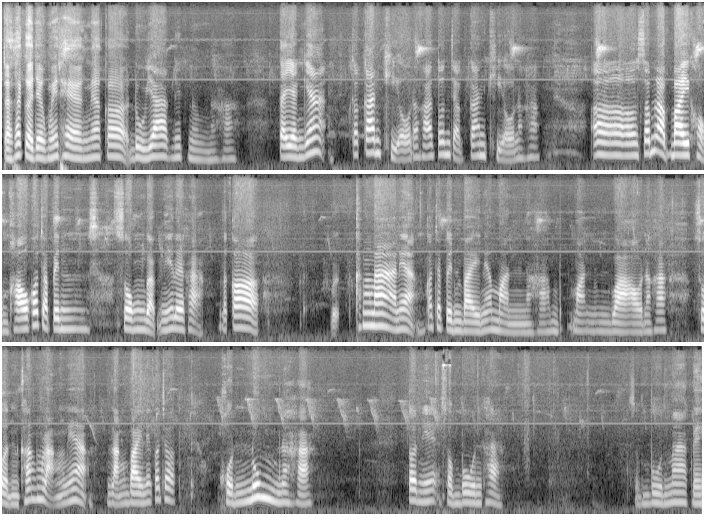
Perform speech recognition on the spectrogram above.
แต่ถ้าเกิดยังไม่แทงเนี่ยก็ดูยากนิดนึงนะคะ แต่อย่างเงี้ยก็ก้านเขียวนะคะ ต้นจากก้านเขียวนะคะสำหรับใบของเขาก็จะเป็นทรงแบบนี้เลยค่ะ แล้วก็ข้างหน้าเนี่ยก็จะเป็นใบเนี่ยมันนะคะมันวาวนะคะ ส่วนข้างหลังเนี่ยหลังใบเนี่ยก็จะขนนุ่มนะคะต้นนี้สมบูรณ์ค่ะ สมบูรณ์มากเลย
